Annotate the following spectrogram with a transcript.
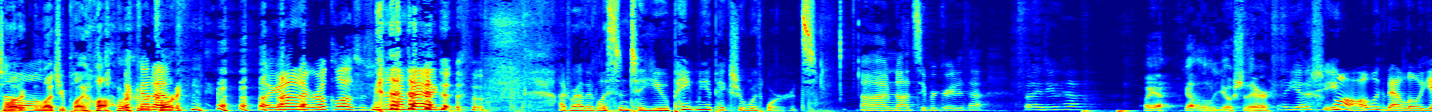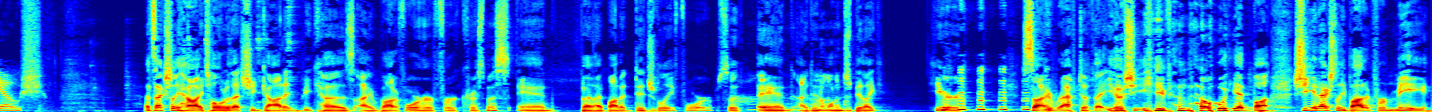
To let, it, Oh. let you play while we're could've. recording. I got it real close. It's in my bag. I'd rather listen to you paint me a picture with words. Uh, I'm not super great at that, but I do have Oh yeah, got little Yoshi there. a Yoshi. Oh, look at that little Yosh. That's actually how I told her that she got it because I bought it for her for Christmas, and but I bought it digitally for her, so and I didn't want to just be like here, so I wrapped up that Yoshi, even though we had bought. She had actually bought it for me,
